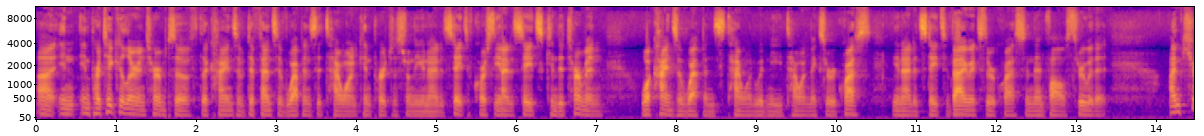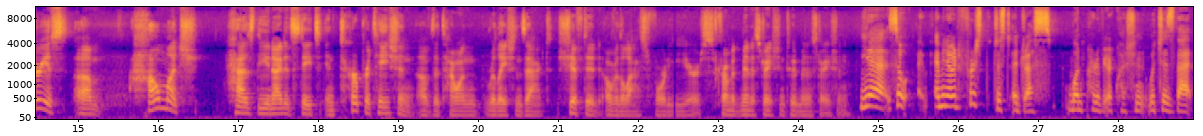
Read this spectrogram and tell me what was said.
Uh, in, in particular, in terms of the kinds of defensive weapons that Taiwan can purchase from the United States. Of course, the United States can determine what kinds of weapons Taiwan would need. Taiwan makes a request, the United States evaluates the request, and then follows through with it. I'm curious, um, how much has the United States interpretation of the Taiwan Relations Act shifted over the last 40 years from administration to administration? Yeah, so I mean, I would first just address one part of your question, which is that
